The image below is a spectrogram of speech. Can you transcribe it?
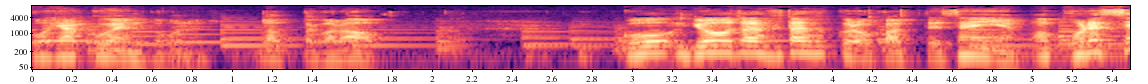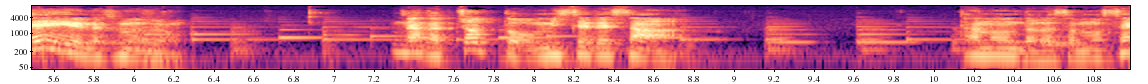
500円とかです。だったから餃子2袋買って1000円。あこれ1000円で済むんですよ。なんかちょっとお店でさ頼んだらさもう1000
